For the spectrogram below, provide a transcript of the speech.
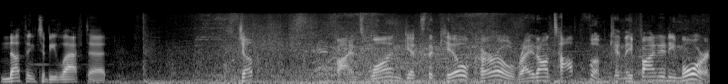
nothing to be laughed at. Jump. Finds one, gets the kill. Kuro right on top of him. Can they find any more?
